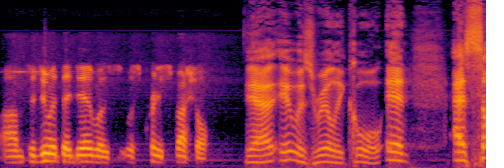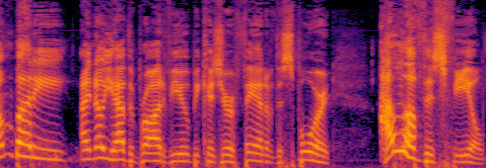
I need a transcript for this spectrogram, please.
um, to do what they did was was pretty special. Yeah, it was really cool. And as somebody, I know you have the broad view because you're a fan of the sport. I love this field.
